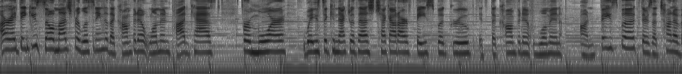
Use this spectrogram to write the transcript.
All right. Thank you so much for listening to the Confident Woman podcast. For more ways to connect with us, check out our Facebook group. It's the Confident Woman on Facebook. There's a ton of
